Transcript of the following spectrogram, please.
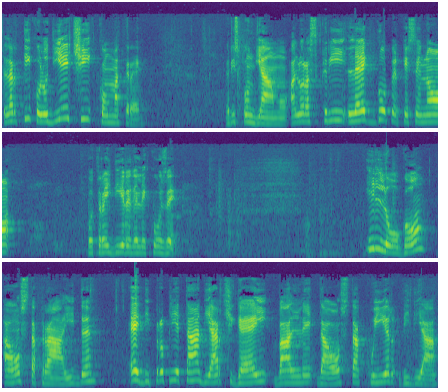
l'articolo 10,3. Rispondiamo. Allora scri- leggo perché se no potrei dire delle cose. Il logo Aosta Pride è di proprietà di Arcigay Valle d'Aosta Queer VDA.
